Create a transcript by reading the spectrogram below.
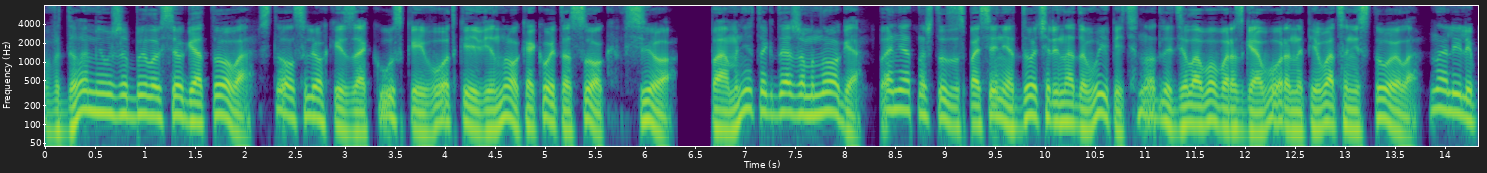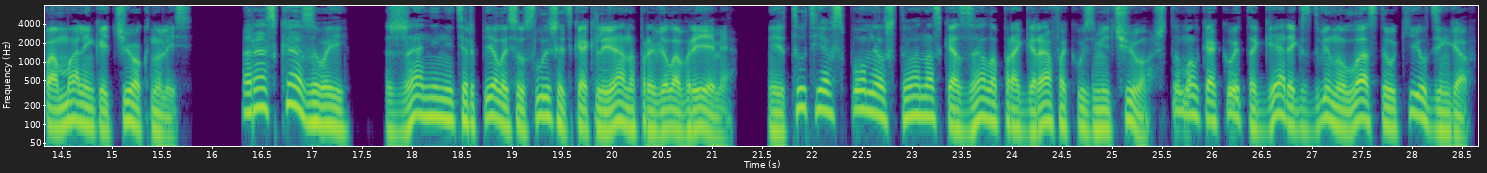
В доме уже было все готово. Стол с легкой закуской, водкой, вино, какой-то сок. Все. По мне так даже много. Понятно, что за спасение дочери надо выпить, но для делового разговора напиваться не стоило. Налили по маленькой, чокнулись. «Рассказывай!» Жанне не терпелось услышать, как Лиана провела время. И тут я вспомнил, что она сказала про графа Кузьмичу, что, мол, какой-то Гарик сдвинул ласты у килдингов.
